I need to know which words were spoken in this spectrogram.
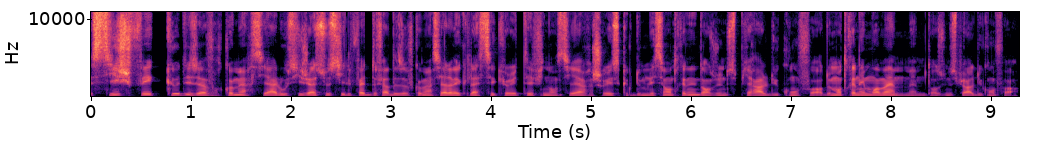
si je fais que des œuvres commerciales ou si j'associe le fait de faire des œuvres commerciales avec la sécurité financière, je risque de me laisser entraîner dans une spirale du confort, de m'entraîner moi-même même dans une spirale du confort.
